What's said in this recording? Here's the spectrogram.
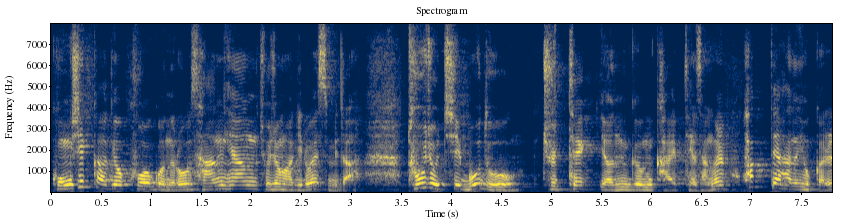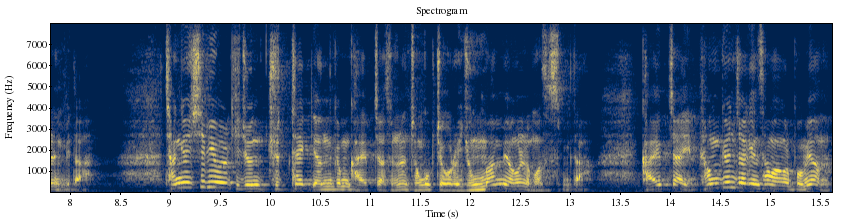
공시 가격 9억 원으로 상향 조정하기로 했습니다. 두 조치 모두 주택연금 가입 대상을 확대하는 효과를 냅니다. 작년 12월 기준 주택연금 가입자 수는 전국적으로 6만 명을 넘어섰습니다. 가입자의 평균적인 상황을 보면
